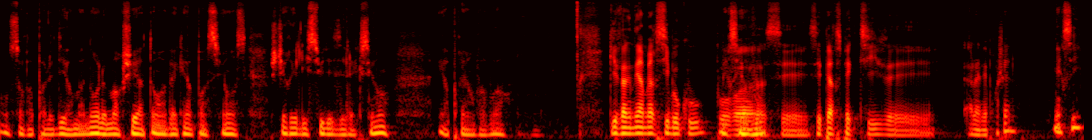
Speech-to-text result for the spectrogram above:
on ne saura pas le dire. Maintenant, le marché attend avec impatience, je dirais, l'issue des élections. Et après, on va voir. Guy Wagner, merci beaucoup pour euh, ces, ces perspectives et à l'année prochaine. Merci.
